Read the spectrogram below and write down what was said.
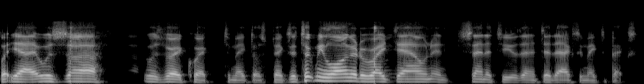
but yeah, it was uh, it was very quick to make those picks. It took me longer to write down and send it to you than it did to actually make the picks.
